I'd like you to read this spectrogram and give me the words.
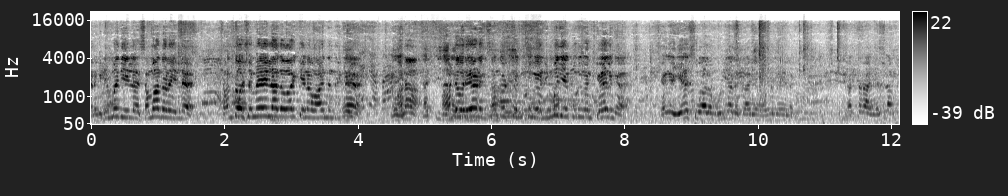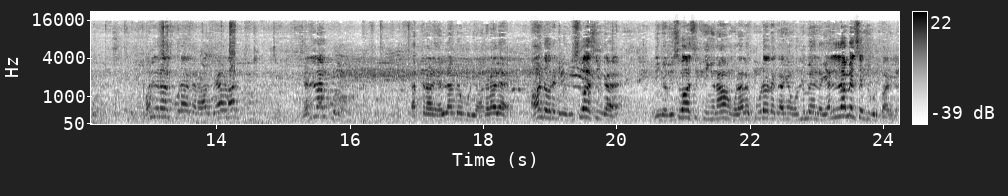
எனக்கு நிம்மதி இல்லை சமாதானம் இல்லை. சந்தோஷமே இல்லாத வாழ்க்கையை நான் வாழ்ந்துருக்கேன். ஆனா ஆண்டவரே எனக்கு சந்தோஷத்தை கொடுங்க நிம்மதியை கொடுங்கன்னு கேளுங்க. எங்க இயேசுவால முடியாத காரியம் ஒண்ணுமே இல்லை. கத்தரால் எல்லாம் கூடும் மனிதனால் கூட நாள் தேவனால் எல்லாம் கூடும் கத்தரால் எல்லாமே முடியும். அதனால ஆண்டவரை நீங்க விசுவாசிங்க. நீங்கள் விசுவாசித்தீங்கன்னா உங்களால் கூடாத காரியம் ஒன்றுமே இல்லை. எல்லாமே செஞ்சு கொடுப்பாருங்க.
